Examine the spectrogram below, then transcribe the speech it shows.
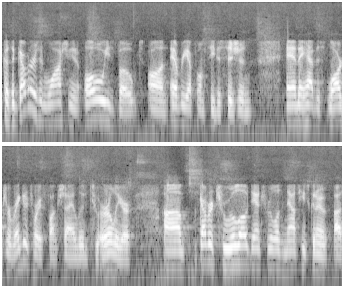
because the governors in Washington always vote on every FOMC decision, and they have this larger regulatory function I alluded to earlier. Um, Governor Tarullo, Dan Tarullo, has announced he's going to uh,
